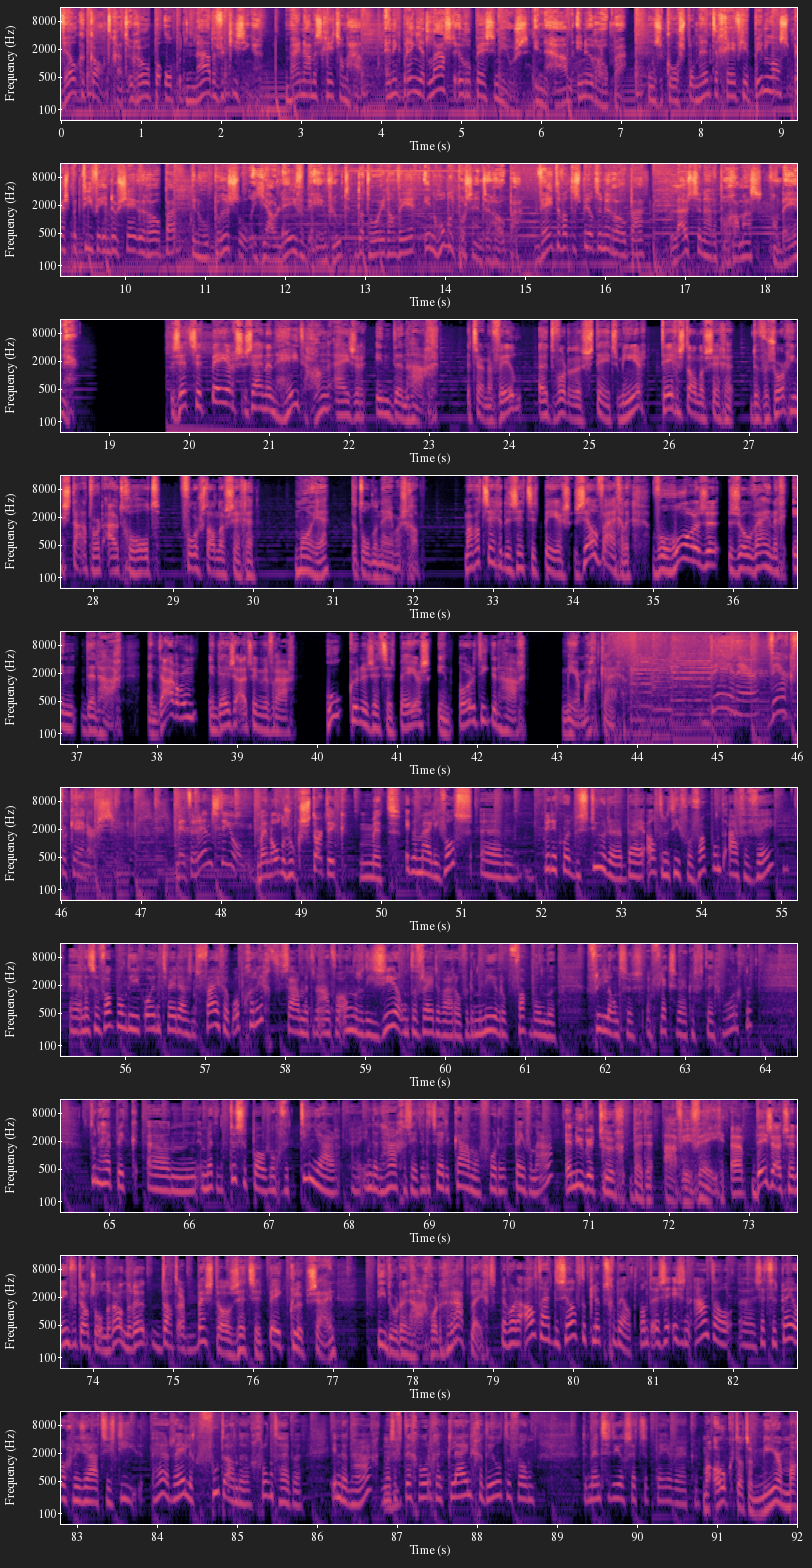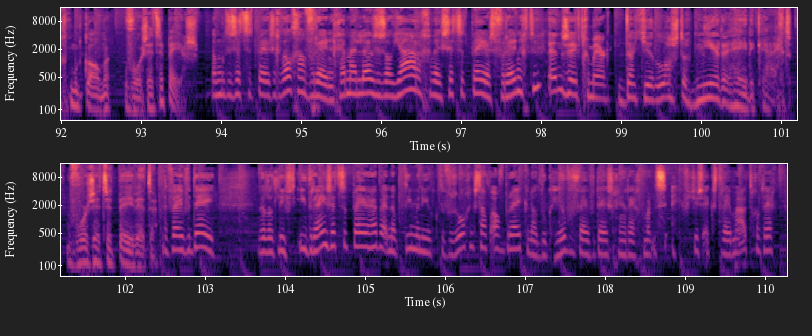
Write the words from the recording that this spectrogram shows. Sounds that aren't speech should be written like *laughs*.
Welke kant gaat Europa op na de verkiezingen? Mijn naam is Geert-Jan Haan en ik breng je het laatste Europese nieuws in Haan in Europa. Onze correspondenten geven je binnenlandse perspectieven in dossier Europa. En hoe Brussel jouw leven beïnvloedt, dat hoor je dan weer in 100% Europa. Weten wat er speelt in Europa? Luister naar de programma's van BNR. ZZP'ers zijn een heet hangijzer in Den Haag. Het zijn er veel, het worden er steeds meer. Tegenstanders zeggen de verzorgingsstaat wordt uitgehold. Voorstanders zeggen mooi hè, dat ondernemerschap. Maar wat zeggen de ZZP'ers zelf eigenlijk? We horen ze zo weinig in Den Haag. En daarom in deze uitzending de vraag: hoe kunnen ZZP'ers in Politiek Den Haag meer macht krijgen? BNR Werkverkenners. Met Rens de Jong. Mijn onderzoek start ik met. Ik ben Meili Vos, ehm, binnenkort bestuurder bij Alternatief voor Vakbond, AVV. Eh, en dat is een vakbond die ik ooit in 2005 heb opgericht. Samen met een aantal anderen die zeer ontevreden waren over de manier waarop vakbonden freelancers en flexwerkers vertegenwoordigden. Toen heb ik ehm, met een tussenpoos ongeveer tien jaar eh, in Den Haag gezeten in de Tweede Kamer voor de PvdA. En nu weer terug bij de AVV. Uh, deze uitzending vertelt ze onder andere dat er best wel ZZP-clubs zijn die door Den Haag worden geraadpleegd. Er worden altijd dezelfde clubs gebeld. Want er is een aantal uh, ZZP-organisaties die redelijk voet aan de grond hebben in Den Haag. Maar mm. ze vertegenwoordigen een klein gedeelte van de mensen die als ZZP'er werken. Maar ook dat er meer macht moet komen voor ZZP'ers. Dan moeten ZZP'ers zich wel gaan verenigen. Mijn leuze is al jaren geweest, ZZP'ers verenigt u. En ze heeft gemerkt dat je lastig meerderheden krijgt voor ZZP-wetten. De VVD wil het liefst iedereen ZZP'er hebben... en op die manier ook de verzorgingsstaat afbreken. Dat doe ik heel veel VVD's geen recht, maar dat is *laughs* eventjes extreem uitgedrecht.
